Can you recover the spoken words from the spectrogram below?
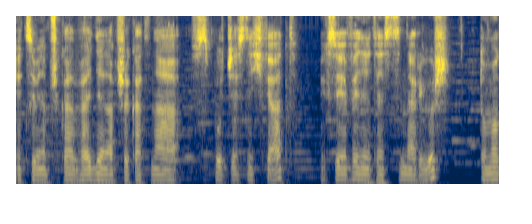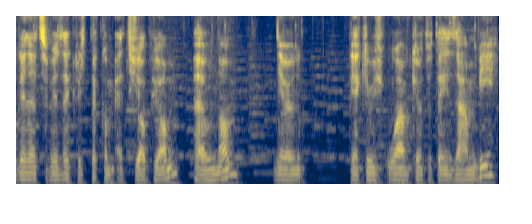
Jak sobie na przykład wejdę na przykład na współczesny świat, jak sobie wejdę ten scenariusz, to mogę nawet sobie zakryć taką Etiopią pełną, nie wiem, jakimś ułamkiem tutaj Zambii,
